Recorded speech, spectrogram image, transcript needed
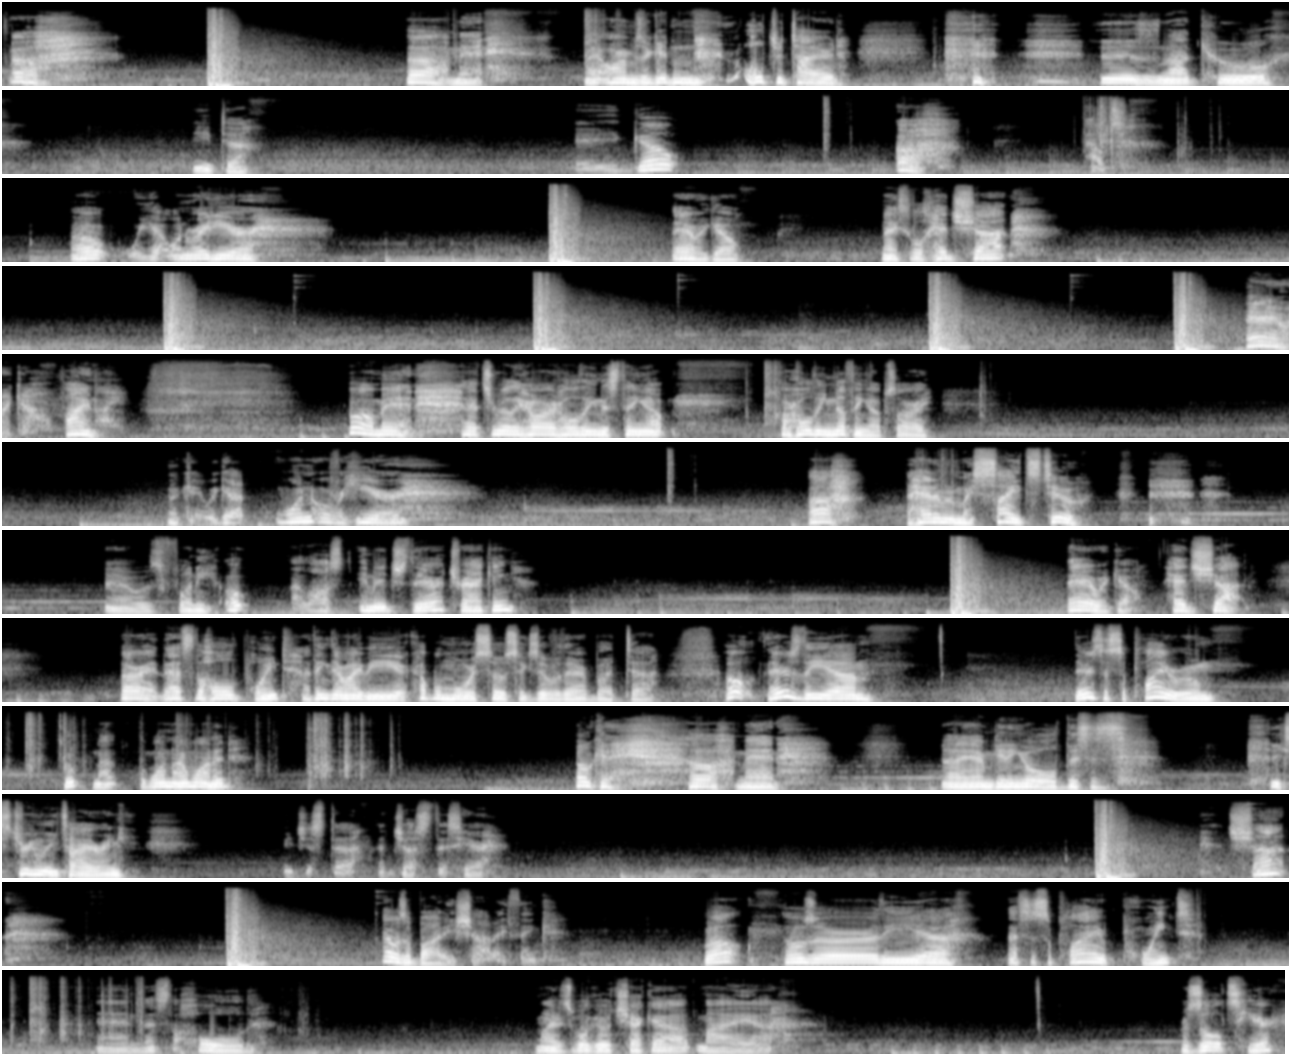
Oh. Oh man. My arms are getting ultra tired. this is not cool. Need to. There you go. Oh. Out. Oh, we got one right here. There we go. Nice little headshot. There we go. Finally. Oh man, it's really hard holding this thing up. Or holding nothing up, sorry. Okay, we got one over here. Ah, I had him in my sights too. that was funny. Oh, I lost image there, tracking. There we go. Headshot. All right, that's the hold point. I think there might be a couple more Sosigs over there, but uh, oh, there's the um, there's the supply room. Oop, not the one I wanted. Okay. Oh, man. I am getting old. This is extremely tiring. Let me just uh, adjust this here. Headshot. That was a body shot, I think. Well, those are the, uh, that's the supply point. And that's the hold. Might as well go check out my, uh, results here.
